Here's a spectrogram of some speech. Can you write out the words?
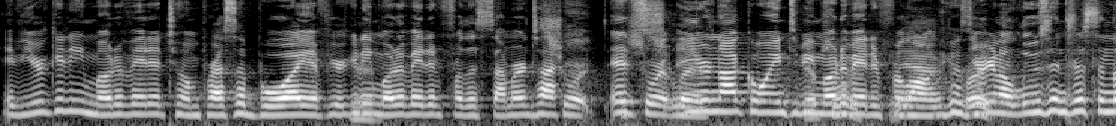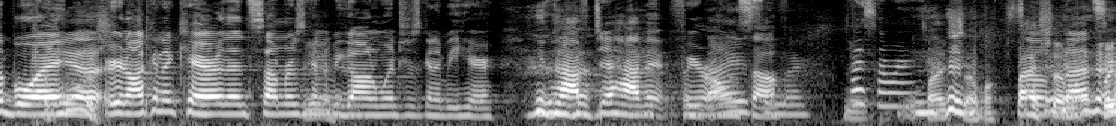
if you're getting motivated to impress a boy, if you're getting motivated for the summertime, Short- it's, short-lived. you're not going to be Absolutely. motivated for Yeah. long because you're going to lose interest in the boy. Yeah. You're not going to care, and then summer's going to be gone, winter's going to be here. You have to have it for your Bye, own self. summer. Bye, summer. Bye, summer. Bye, So summer. that's But,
